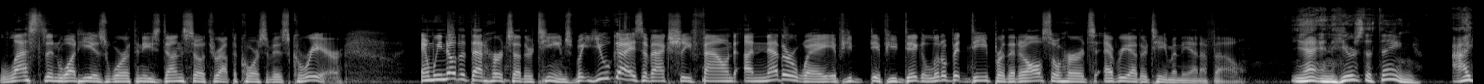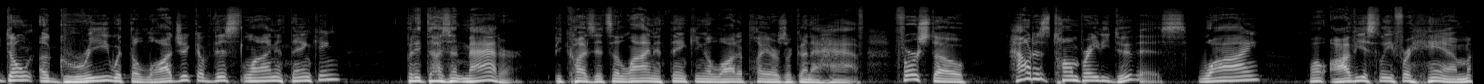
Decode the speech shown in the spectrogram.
less than what he is worth, and he's done so throughout the course of his career. And we know that that hurts other teams, but you guys have actually found another way if you if you dig a little bit deeper that it also hurts every other team in the NFL. Yeah, and here's the thing. I don't agree with the logic of this line of thinking, but it doesn't matter because it's a line of thinking a lot of players are going to have. First, though, how does Tom Brady do this? Why? Well, obviously, for him,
